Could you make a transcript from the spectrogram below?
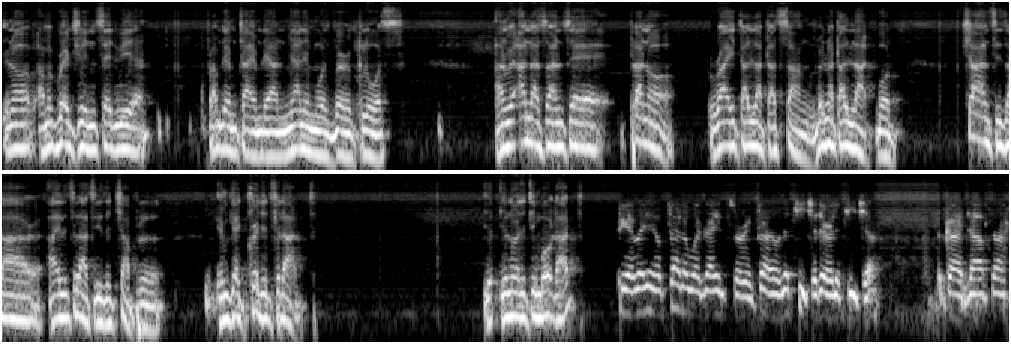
You know, I'm a brethren said we uh, from them time there, and me and him was very close. And we understand, say, Planno write a lot of songs. Well, not a lot, but chances are Haile Selassie is a chapel. Him get credit for that. You, you know anything about that? Yeah, well, you know, Planno was an instrument. Planno was a teacher, the early teacher. Because after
